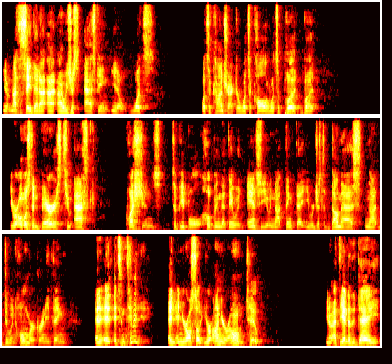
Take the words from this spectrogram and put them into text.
you know not to say that I, I was just asking you know what's what's a contract or what's a call or what's a put but you were almost embarrassed to ask questions to people hoping that they would answer you and not think that you were just a dumbass not doing homework or anything. And it, it's intimidating. And and you're also you're on your own too. You know at the end of the day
